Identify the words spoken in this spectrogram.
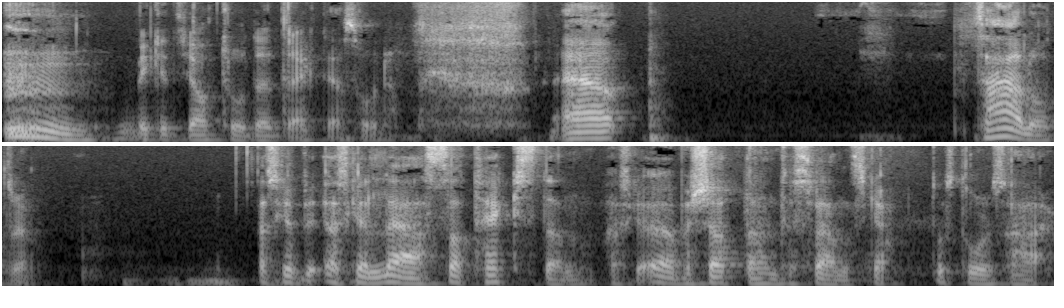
Vilket jag trodde direkt när jag såg det. Eh, så här låter det. Jag ska, jag ska läsa texten. Jag ska översätta den till svenska. Då står det så här.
